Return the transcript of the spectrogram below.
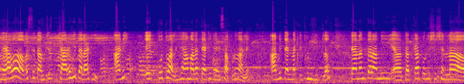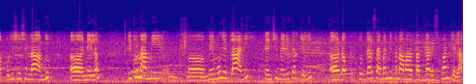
भयावह अवस्थेत आमची चारही तलाठी आणि एक कोतवाल हे आम्हाला त्या ठिकाणी सापडून आले. आम्ही त्यांना तिथून घेतलं. त्यानंतर आम्ही तत्काळ पोलीस स्टेशनला पोलीस स्टेशनला आम्ही नेलं. तिथून आम्ही मेमो घेतला आणि त्यांची मेडिकल केली. डॉक्टर पोद्दार साहेबांनी पण आम्हाला तात्काळ रिस्पॉन्ड केला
